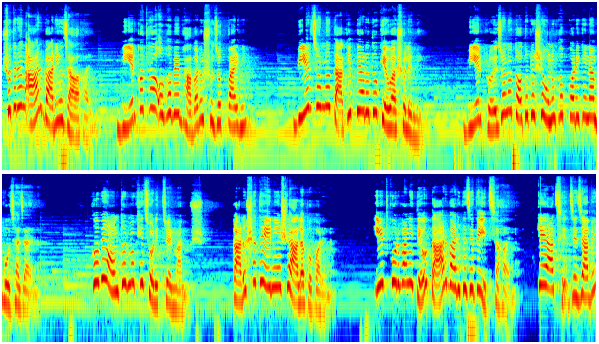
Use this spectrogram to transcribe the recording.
সুতরাং আর বাড়িও যাওয়া হয় বিয়ের কথা ওভাবে ভাবারও সুযোগ পায়নি। বিয়ের জন্য তাগিদ দেওয়ারও তো কেউ আসলে নেই। বিয়ের প্রয়োজনও ততটা সে অনুভব করে কিনা বোঝা যায় না। খুবই অন্তর্মুখী চরিত্রের মানুষ। কারোর সাথে এ নিয়ে সে আলাপও করে না। ঈদ কুরবানিতেও তার বাড়িতে যেতে ইচ্ছা হয় না। কে আছে যে যাবে?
